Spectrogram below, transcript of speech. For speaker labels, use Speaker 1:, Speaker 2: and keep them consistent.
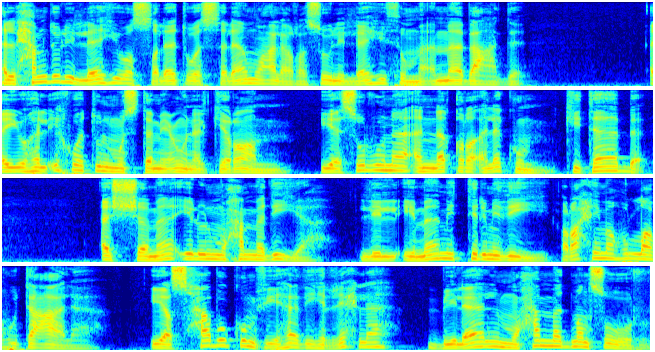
Speaker 1: الحمد لله والصلاة والسلام على رسول الله ثم أما بعد. أيها الإخوة المستمعون الكرام يسرنا أن نقرأ لكم كتاب الشمائل المحمدية للإمام الترمذي رحمه الله تعالى. يصحبكم في هذه الرحلة بلال محمد منصور.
